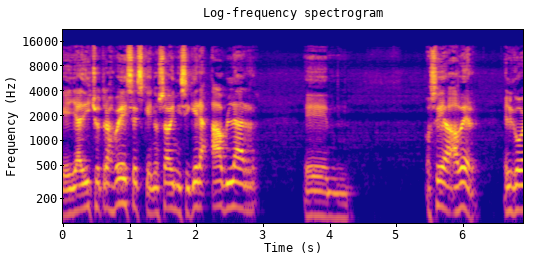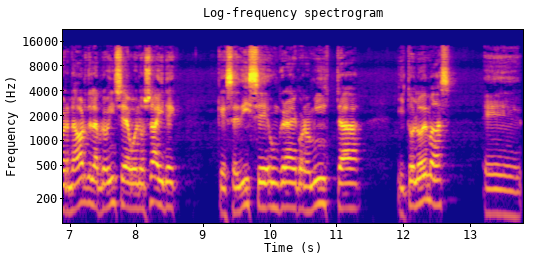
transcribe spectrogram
ya he dicho otras veces que no sabe ni siquiera hablar. Em, o sea, a ver, el gobernador de la provincia de Buenos Aires, que se dice un gran economista y todo lo demás, eh,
